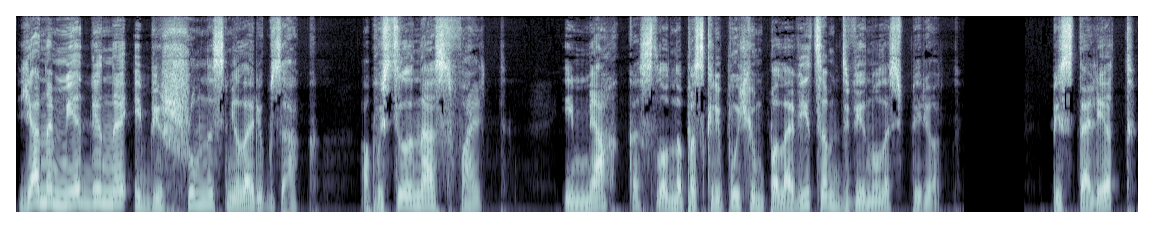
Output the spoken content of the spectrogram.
Яна медленно и бесшумно сняла рюкзак, опустила на асфальт и мягко, словно по скрипучим половицам, двинулась вперед. Пистолет,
